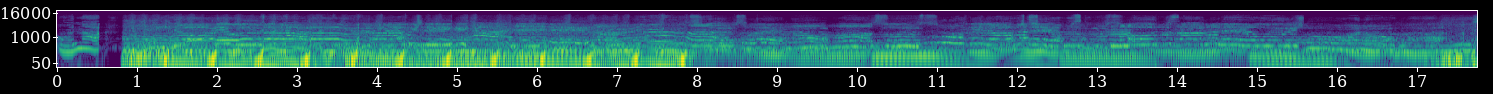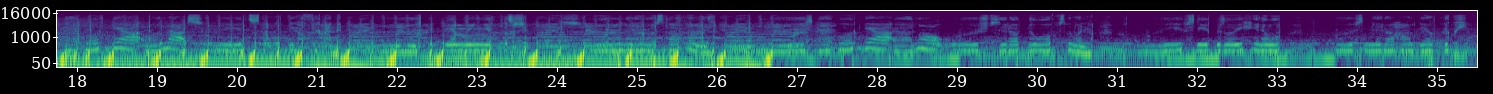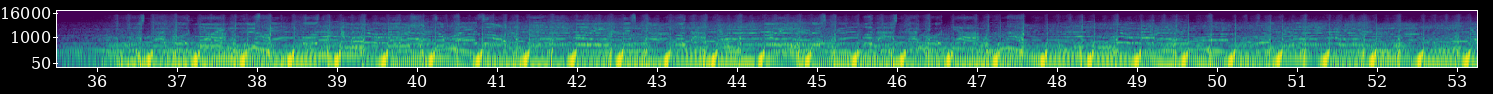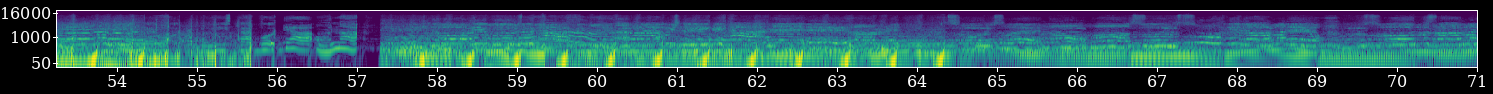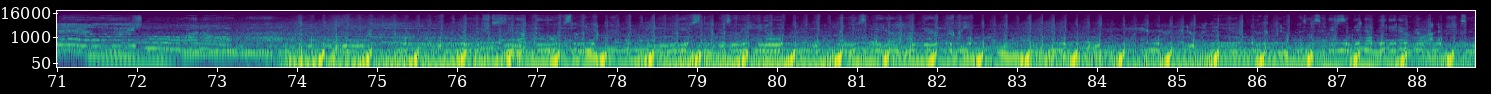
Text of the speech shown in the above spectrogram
ona Ja, ona sweet, så jag fick henne. Mycket be I know we're sit up the wolves doing. We've sleep is like you know. We've seen it a hum here. Yeah, or oh, not.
